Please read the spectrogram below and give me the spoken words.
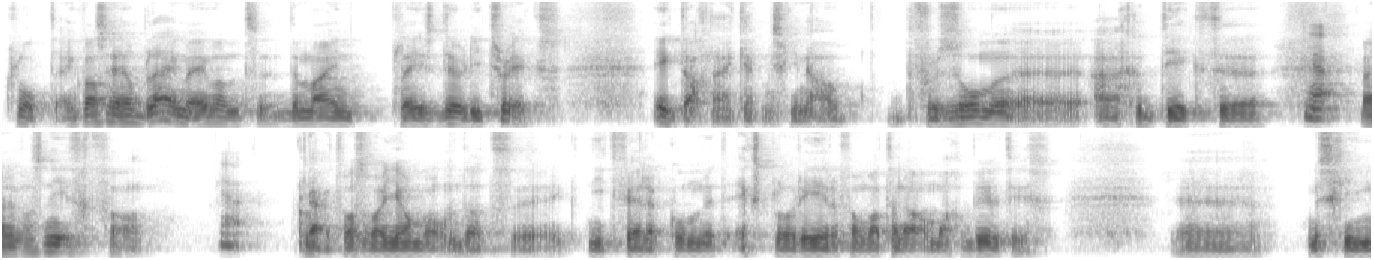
klopt. En ik was er heel blij mee, want The Mind Plays Dirty Tricks. Ik dacht, nou, ik heb misschien een hoop verzonnen, uh, aangedikt. Uh, ja. Maar dat was niet het geval. Ja. Nou, het was wel jammer omdat uh, ik niet verder kon met exploreren van wat er nou allemaal gebeurd is. misschien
